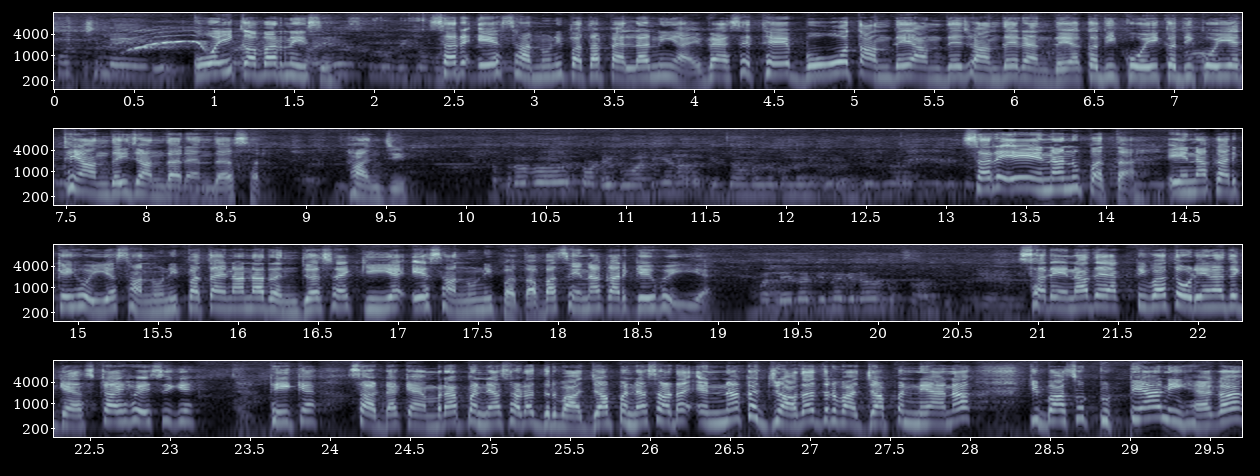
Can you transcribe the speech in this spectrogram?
ਕੁਝ ਨਹੀਂ। ਕੋਈ ਕਵਰ ਨਹੀਂ ਸੀ। ਸਰ ਇਹ ਸਾਨੂੰ ਨਹੀਂ ਪਤਾ ਪਹਿਲਾਂ ਨਹੀਂ ਆਏ। ਵੈਸੇ ਇੱਥੇ ਬਹੁਤ ਆਂਦੇ ਆਂਦੇ ਜਾਂਦੇ ਰਹਿੰਦੇ ਆ। ਕਦੀ ਕੋਈ ਕਦੀ ਕੋਈ ਇੱਥੇ ਆਂਦਾ ਹੀ ਜਾਂਦਾ ਰਹਿੰਦਾ ਸਰ ਹਾਂਜੀ। ਸਰ ਇਹ ਇਹਨਾਂ ਨੂੰ ਪਤਾ। ਇਹਨਾਂ ਕਰਕੇ ਹੋਈ ਹੈ ਸਾਨੂੰ ਨਹੀਂ ਪਤਾ। ਇਹਨਾਂ ਨਾਲ ਰੰਜਸ ਹੈ ਕੀ ਹੈ ਇਹ ਸਾਨੂੰ ਨਹੀਂ ਪਤਾ। ਬਸ ਇਹਨਾਂ ਕਰਕੇ ਹੀ ਹੋਈ ਹੈ। ਮਹੱਲੇ ਦਾ ਕਿੰਨਾ ਕਿੰਨਾ ਨੁਕਸਾਨ ਕੀਤਾ ਗਿਆ ਸਰ, ਇਹਨਾਂ ਦੇ ਐਕਟਿਵਾ ਤੋੜੇ ਇਹਨਾਂ ਦੇ ਗੈਸਟ ਆਏ ਹੋਏ ਸੀਗੇ। ਠੀਕ ਹੈ? ਸਾਡਾ ਕੈਮਰਾ ਭੰਨਿਆ, ਸਾਡਾ ਦਰਵਾਜ਼ਾ ਭੰਨਿਆ, ਸਾਡਾ ਇੰਨਾ ਕੁ ਜ਼ਿਆਦਾ ਦਰਵਾਜ਼ਾ ਭੰਨਿਆ ਨਾ ਕਿ ਬਸ ਉਹ ਟੁੱਟਿਆ ਨਹੀਂ ਹੈਗਾ।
